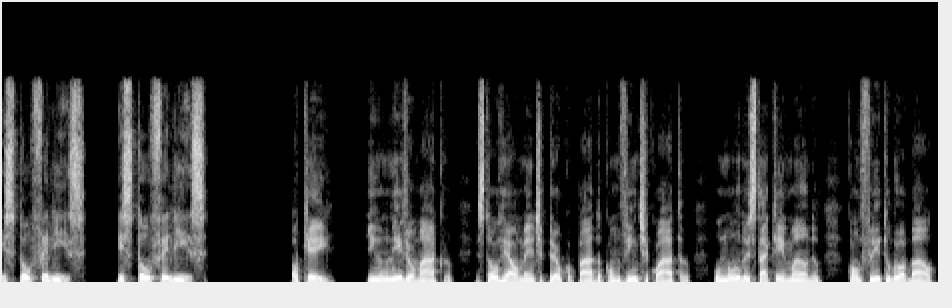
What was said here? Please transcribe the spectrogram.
Estou feliz. Estou feliz. Ok. Em um nível macro, estou realmente preocupado com 24. O mundo está queimando, conflito global,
